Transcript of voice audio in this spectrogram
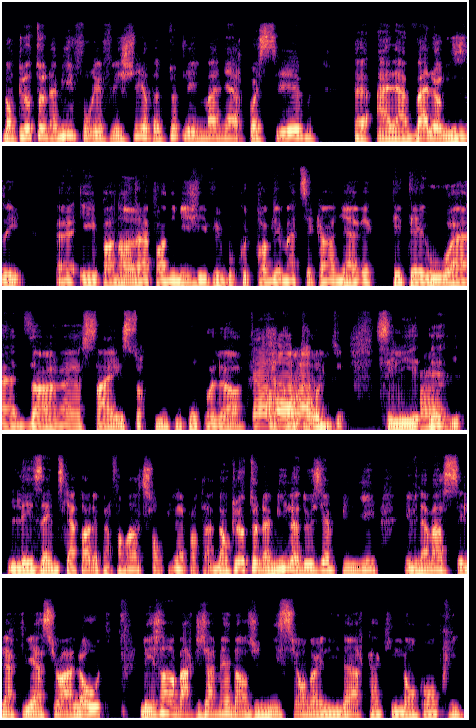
Donc, l'autonomie, il faut réfléchir de toutes les manières possibles euh, à la valoriser Euh, et pendant la pandémie, j'ai vu beaucoup de problématiques en lien avec t'étais où à 10h16, surtout t'étais pas là. Ah! c'est les, les, indicateurs de performance qui sont plus importants. Donc, l'autonomie, le deuxième pilier, évidemment, c'est l'affiliation à l'autre. Les gens embarquent jamais dans une mission d'un leader quand ils l'ont compris.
